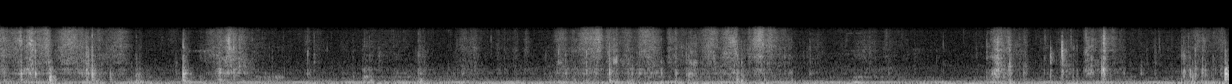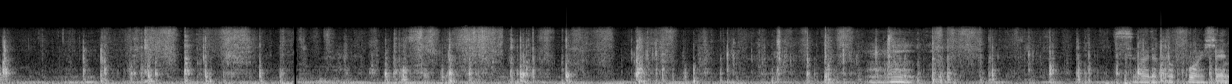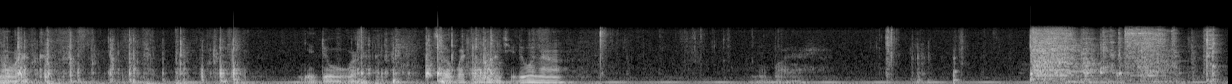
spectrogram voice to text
Alright. So the proportion work. You do work. So what I want you to do now.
